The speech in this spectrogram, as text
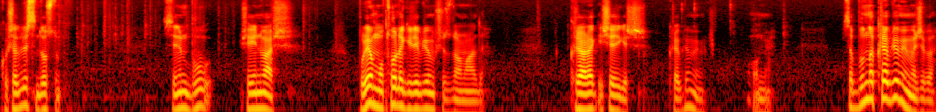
Koşabilirsin dostum. Senin bu şeyin var. Buraya motorla girebiliyormuşuz normalde. Kırarak içeri gir. Kırabiliyor muyum? Olmuyor. Mesela bununla kırabiliyor muyum acaba?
